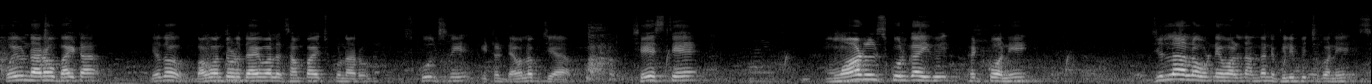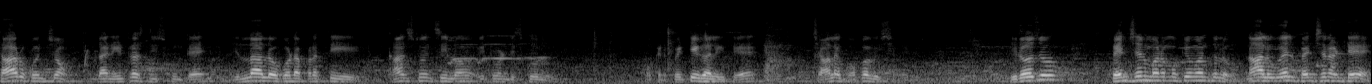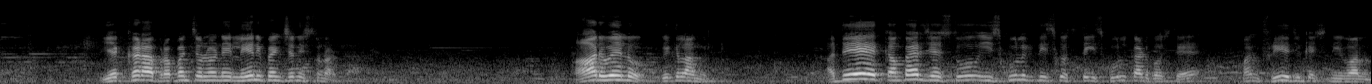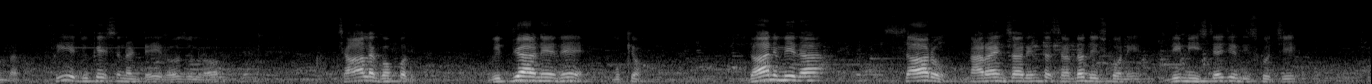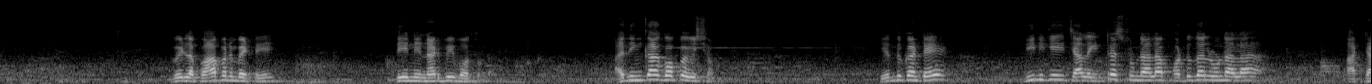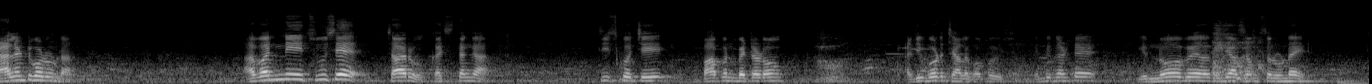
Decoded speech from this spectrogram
పోయి ఉండారో బయట ఏదో భగవంతుడు దయ వల్ల సంపాదించుకున్నారు. స్కూల్స్ని ఇట్లా డెవలప్ చేయాలి చేస్తే మోడల్ స్కూల్గా ఇది పెట్టుకొని జిల్లాలో ఉండే వాళ్ళని అందరిని పిలిపించుకొని సారు కొంచెం దాని ఇంట్రెస్ట్ తీసుకుంటే జిల్లాలో కూడా ప్రతి కాన్స్టిట్యున్సీలో ఇటువంటి స్కూల్ ఒకటి పెట్టగలిగితే చాలా గొప్ప విషయం ఈరోజు పెన్షన్ మన ముఖ్యమంత్రులు. నాలుగు వేలు పెన్షన్ అంటే ఎక్కడ ప్రపంచంలోనే లేని పెన్షన్ ఇస్తున్నాడు. ఆరు వేలు వికలాంగులకి. అదే కంపేర్ చేస్తూ ఈ స్కూల్కి తీసుకొస్తే ఈ స్కూల్ కాడికి వస్తే మనం ఫ్రీ ఎడ్యుకేషన్ ఇవ్వాలన్నారు. ఫ్రీ ఎడ్యుకేషన్ అంటే ఈ రోజుల్లో చాలా గొప్పది. విద్య అనేదే ముఖ్యం. దాని మీద సారు నారాయణ సార్ ఇంత శ్రద్ధ తీసుకొని దీన్ని ఈ స్టేజ్కి తీసుకొచ్చి వీళ్ళ పాపను పెట్టి దీన్ని నడిపిపోతున్నారు. అది ఇంకా గొప్ప విషయం. ఎందుకంటే దీనికి చాలా ఇంట్రెస్ట్ ఉండాలా పట్టుదల ఉండాలా ఆ టాలెంట్ కూడా ఉండాలి. అవన్నీ చూసే సారు ఖచ్చితంగా తీసుకొచ్చి పాపను పెట్టడం అది కూడా చాలా గొప్ప విషయం. ఎందుకంటే ఎన్నో విద్యా సంస్థలు ఉన్నాయి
